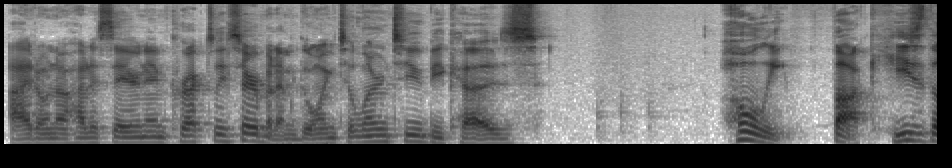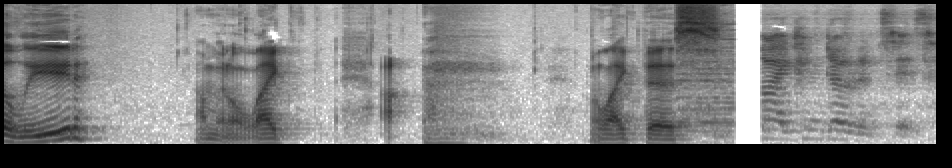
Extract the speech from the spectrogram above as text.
I don't know how to say your name correctly, sir, but I'm going to learn to because holy fuck, he's the lead. I'm gonna like, I like this. My condolences,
